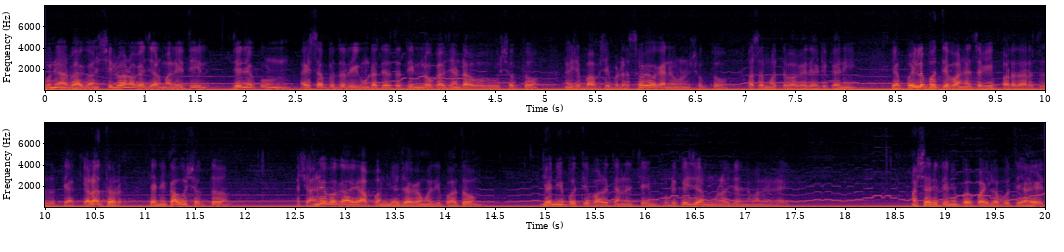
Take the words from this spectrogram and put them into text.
पुण्यात भागवान शिल्वा लोक जन्माला येतील. जेणेकरून ऐसा पद्धती गुंडा त्याचा तीन लोक झेंडा होऊ शकतो. नाही बापशे पडला सवय म्हणू शकतो. असं मत बघा त्या ठिकाणी. या पहिलं पत्ते पाहण्याचा काही परदाराचा जर त्याग केला तर त्याने काय होऊ शकतं? अशा अनेक बघा आपण या जगामध्ये पाहतो. ज्यांनी पथ्य पाळले त्यांना चैन पुढे काही जन्माला जन्माला आहेत अशा रीतीने प पहिलं पथ्य आहेत.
